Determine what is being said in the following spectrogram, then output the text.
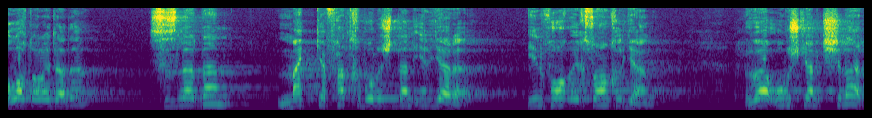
Alloh taolo aytadi: "Sizlardan Makka fath bo'lishidan ilgari infoq ihson qilgan va urushgan kishilar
